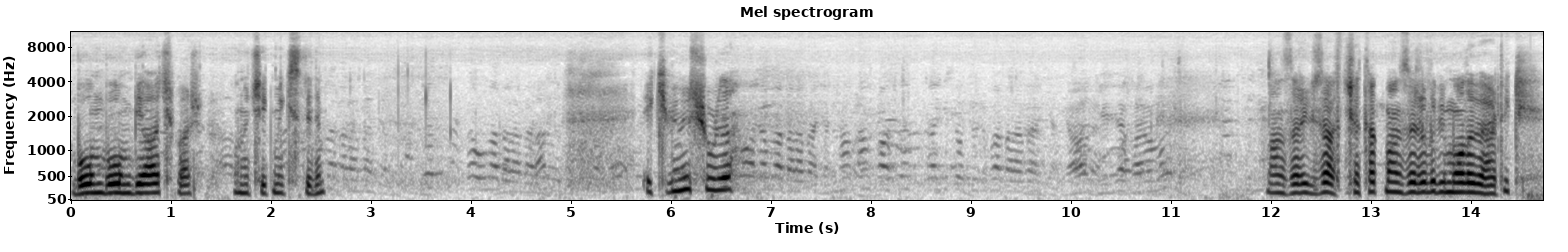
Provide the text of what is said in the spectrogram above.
boğum boğum bir ağaç var. Onu çekmek istedim. Ekibimiz şurada. Manzara güzel. Çatak manzaralı bir mola verdik.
